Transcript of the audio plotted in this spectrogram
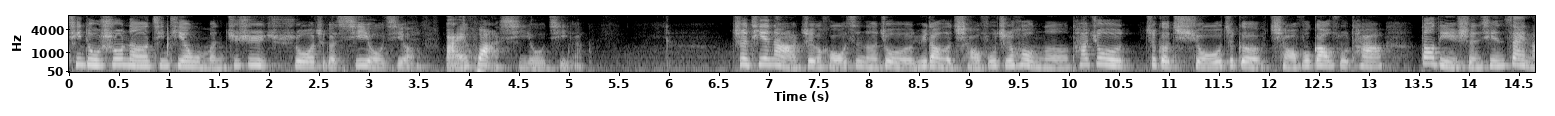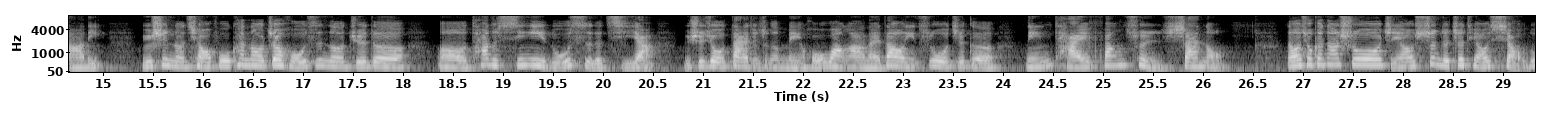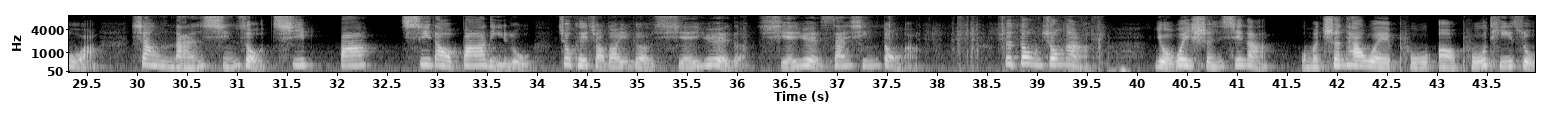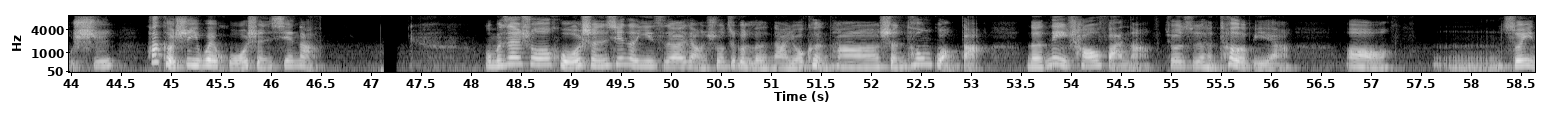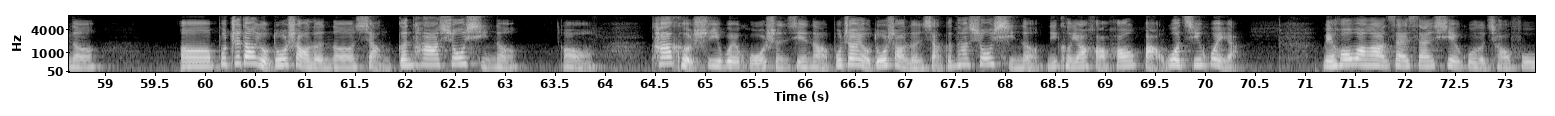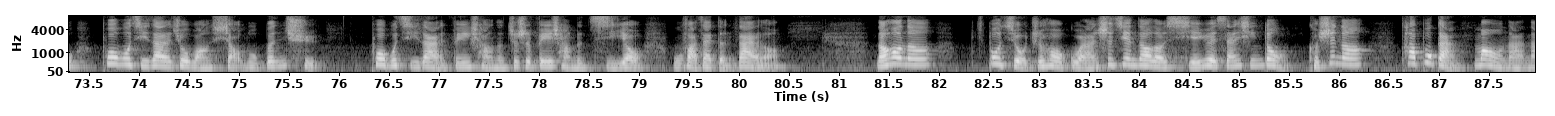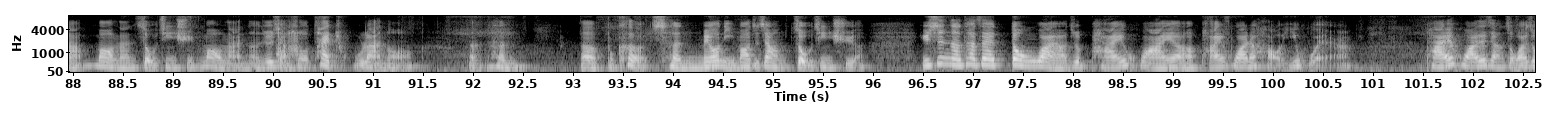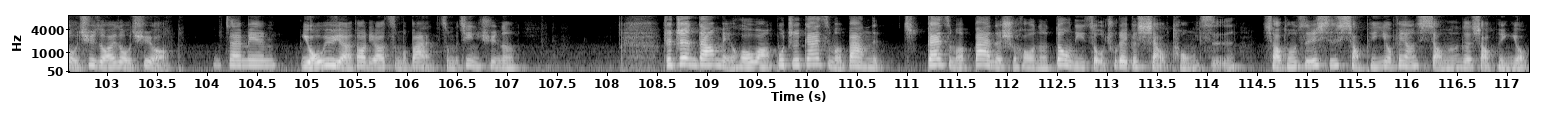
听读书呢，今天我们继续说这个《西游记》哦，白话《西游记》啊。这天呐，这个猴子呢就遇到了樵夫之后呢，他就这个求这个樵夫告诉他到底神仙在哪里。于是呢，樵夫看到这猴子呢，觉得呃他的心意如此的急呀，于是就带着这个美猴王啊，来到一座这个灵台方寸山哦，然后就跟他说，只要顺着这条小路啊。向南行走七八七到八里路，就可以找到一个斜月的斜月三星洞啊。这洞中啊，有位神仙啊，我们称他为菩呃菩提祖师，他可是一位活神仙呐。我们在说活神仙的意思来讲，说这个人呐，有可能他神通广大，能力超凡呐，就是很特别啊。哦，嗯，所以呢。呃，不知道有多少人呢想跟他修行呢？哦，他可是一位活神仙呐！不知道有多少人想跟他修行呢？你可要好好把握机会呀！美猴王啊，再三谢过了樵夫，迫不及待的就往小路奔去，迫不及待，非常的就是非常的急哦，无法再等待了。然后呢，不久之后，果然是见到了斜月三星洞，可是呢。他不敢贸然呐，贸然走进去。贸然呢，就讲说太突然哦，很很呃不客，很没有礼貌，就这样走进去了。于是呢，他在洞外啊，就徘徊啊，徘徊了好一会儿，徘徊在讲走来走去，走来走去哦，在那边犹豫啊，到底要怎么办，怎么进去呢？这正当美猴王不知该怎么办的该怎么办的时候呢，洞里走出了一个小童子。小童子是小朋友，非常小的那个小朋友，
